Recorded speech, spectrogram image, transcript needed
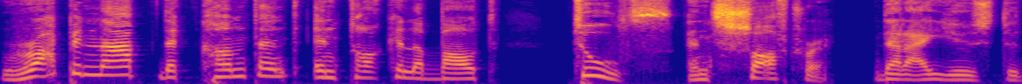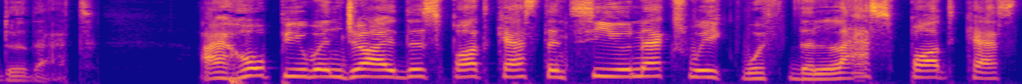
wrapping up the content and talking about tools and software that I use to do that. I hope you enjoyed this podcast and see you next week with the last podcast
